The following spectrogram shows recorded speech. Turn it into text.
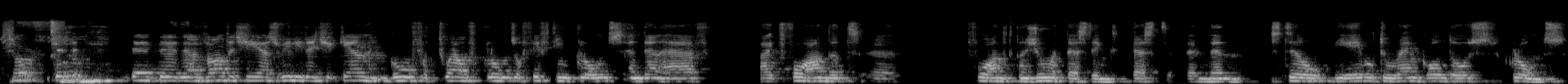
So the, the, the, the, advantage here is really that you can go for 12 clones or 15 clones and then have like 400, uh, 400 consumer testing tests and then still be able to rank all those clones.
